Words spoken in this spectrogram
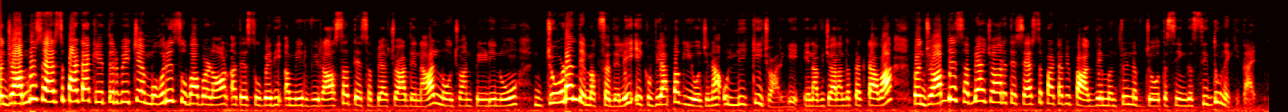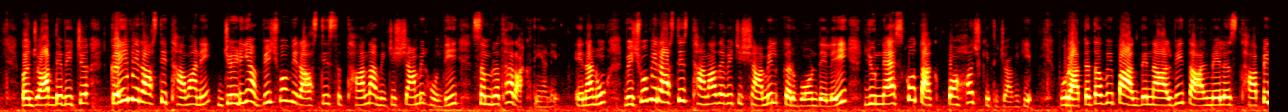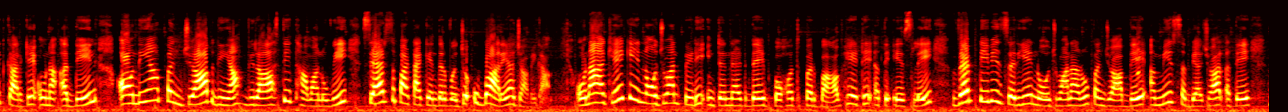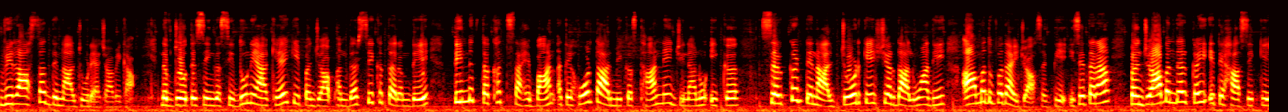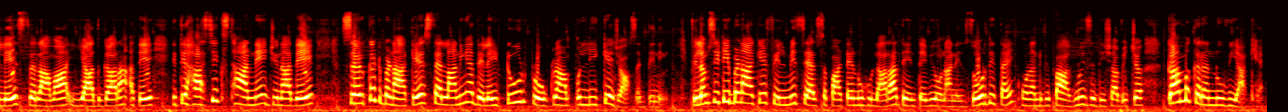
ਪੰਜਾਬ ਨੂੰ ਸੈਰ ਸਪਾਟਾ ਖੇਤਰ ਵਿੱਚ ਮੋਹਰੀ ਸੂਬਾ ਬਣਾਉਣ ਅਤੇ ਸੂਬੇ ਦੀ ਅਮੀਰ ਵਿਰਾਸਤ ਤੇ ਸੱਭਿਆਚਾਰ ਦੇ ਨਾਲ ਨੌਜਵਾਨ ਪੀੜ੍ਹੀ ਨੂੰ ਜੋੜਨ ਦੇ ਮਕਸਦ ਦੇ ਲਈ ਇੱਕ ਵਿਆਪਕ ਯੋਜਨਾ ਉਲੀਕੀ ਜਾ ਰਹੀ ਹੈ। ਇਹਨਾਂ ਵਿਚਾਰਾਂ ਦਾ ਪ੍ਰਗਟਾਵਾ ਪੰਜਾਬ ਦੇ ਸੱਭਿਆਚਾਰ ਅਤੇ ਸੈਰ ਸਪਾਟਾ ਵਿਭਾਗ ਦੇ ਮੰਤਰੀ ਨਵਜੋਤ ਸਿੰਘ ਸਿੱਧੂ ਨੇ ਕੀਤਾ ਹੈ। ਪੰਜਾਬ ਦੇ ਵਿੱਚ ਕਈ ਵਿਰਾਸਤੀ ਥਾਵਾਂ ਨੇ ਜਿਹੜੀਆਂ ਵਿਸ਼ਵ ਵਿਰਾਸਤੀ ਸਥਾਨਾਂ ਵਿੱਚ ਸ਼ਾਮਿਲ ਹੋਣ ਦੀ ਸਮਰੱਥਾ ਰੱਖਦੀਆਂ ਨੇ। ਇਹਨਾਂ ਨੂੰ ਵਿਸ਼ਵ ਵਿਰਾਸਤੀ ਸਥਾਨਾਂ ਦੇ ਵਿੱਚ ਸ਼ਾਮਿਲ ਕਰਵਾਉਣ ਦੇ ਲਈ ਯੂਨੈਸਕੋ ਤੱਕ ਪਹੁੰਚ ਕੀਤੀ ਜਾਵੇਗੀ। ਪੁਰਾਤਤਵ ਵਿਭਾਗ ਦੇ ਨਾਲ ਵੀ ਤਾਲਮੇਲ ਸਥਾਪਿਤ ਕਰਕੇ ਉਹਨਾਂ ਅਧੀਨ ਆਉਂਦੀਆਂ ਪੰਜਾਬ ਦੀਆਂ ਵਿਰਾਸਤੀ ਥਾਵਾਂ ਨੂੰ ਵੀ ਸੈਰ ਸਪਾਟਾ ਕੇਂਦਰ ਵਜੋਂ ਉਭਾਰਿਆ ਜਾਵੇਗਾ। ਉਹਨਾਂ ਆਖਿਆ ਕਿ ਨੌਜਵਾਨ ਪੀੜ੍ਹੀ ਇੰਟਰਨੈਟ ਦੇ ਬਹੁਤ ਪ੍ਰਭਾਵ ਹੇਠ ਹੈ ਅਤੇ ਇਸ ਲਈ ਵੈਬ ਟੀਵੀ ਜ਼ਰੀਏ ਨੌਜਵਾਨਾਂ ਨੂੰ ਪੰਜਾਬ ਦੇ ਅਮੀਰ ਸੱਭਿਆਚਾਰ ਅਤੇ ਵਿਰਾਸਤ ਦੇ ਨਾਲ ਜੋੜਿਆ ਜਾਵੇਗਾ। ਨਵਜੋਤ ਸਿੰਘ ਸਿੱਧੂ ਨੇ ਆਖਿਆ ਕਿ ਪੰਜਾਬ ਅੰਦਰ ਸਿੱਖ ਧਰਮ ਦੇ ਤਿੰਨ ਤਖਤ ਸਾਹਿਬਾਨ ਅਤੇ ਹੋਰ ਧਾਰਮਿਕ ਸਥਾਨ ਨੇ ਜਿਨ੍ਹਾਂ ਨੂੰ ਇੱਕ ਸਰਕਟ ਦੇ ਨਾਲ ਜੋੜ ਕੇ ਸ਼ਰਧਾਲੂਆਂ ਦੀ ਆਮਦ ਵਧਾਈ ਜਾ ਸਕਦੀ ਹੈ। ਇਸੇ ਤਰ੍ਹਾਂ ਪੰਜਾਬ ਅੰਦਰ ਕਈ ਇਤਿਹਾਸਿਕ ਕਿਲੇ, ਸਰਾਵਾਂ, ਯਾਦਗਾਰਾਂ ਅਤੇ ਇਤਿਹਾਸਿਕ ਸਥਾਨ ਨੇ ਜਿਨ੍ਹਾਂ ਦੇ ਸਰਕਟ ਬਣਾ ਕੇ ਸੈਲਾਨੀਆਂ ਦੇ ਲਈ ਟੂਰ ਪ੍ਰੋਗਰਾਮ ਉਲੀਕੇ ਜਾ ਸਕਦੇ ਨੇ। ਫਿਲਮ ਸਿਟੀ ਬਣਾ ਕੇ ਫਿਲਮੀ ਸੈਰ ਸਪਾਟੇ ਨੂੰ ਹੁਲਾਰਾ ਦੇਣ ਤੇ ਵੀ ਉਹਨਾਂ ਨੇ ਜ਼ੋਰ ਦਿੱਤਾ ਹੈ। ਉਹਨਾਂ ਨੇ ਵਿਭਾਗ ਨੂੰ ਇਸ ਦਿਸ਼ਾ ਵਿੱਚ ਕੰਮ ਕਰਨ ਨੂੰ ਵੀ ਆਖਿਆ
